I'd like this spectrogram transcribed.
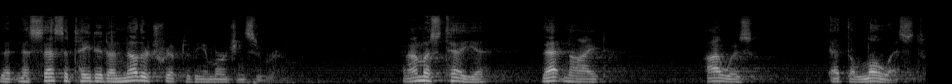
that necessitated another trip to the emergency room. And I must tell you, that night, I was at the lowest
